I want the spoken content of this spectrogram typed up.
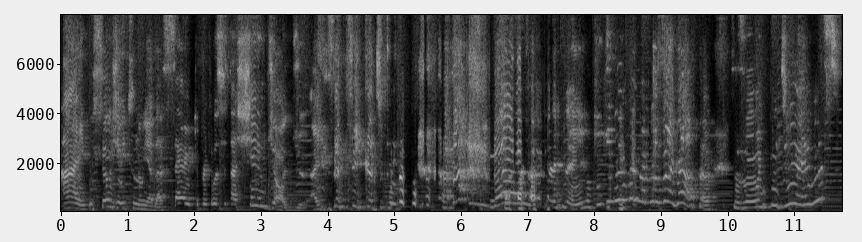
ai, o seu jeito não ia dar certo porque você tá cheio de ódio. Aí você fica tipo. não, Courtney, o que, que vai fazer, gata? Vocês vão impedir eles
